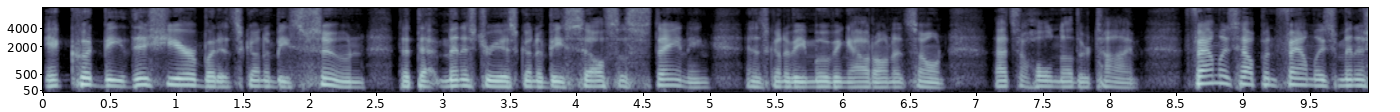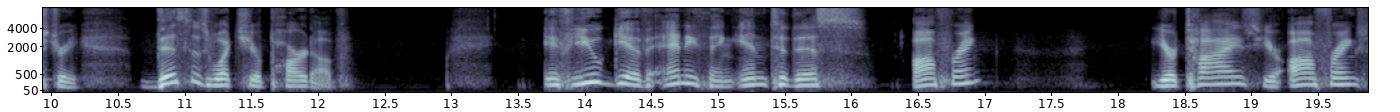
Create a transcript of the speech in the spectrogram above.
It could be this year, but it's going to be soon that that ministry is going to be self sustaining and it's going to be moving out on its own. That's a whole nother time. Families Helping Families Ministry. This is what you're part of. If you give anything into this offering, your tithes, your offerings,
